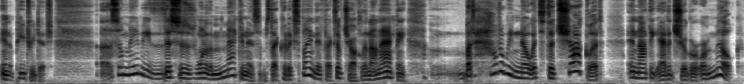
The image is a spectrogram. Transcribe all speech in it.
in a petri dish. Uh, so maybe this is one of the mechanisms that could explain the effects of chocolate on acne. But how do we know it's the chocolate and not the added sugar or milk?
